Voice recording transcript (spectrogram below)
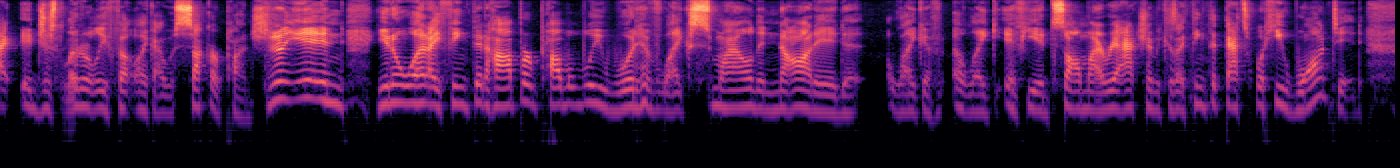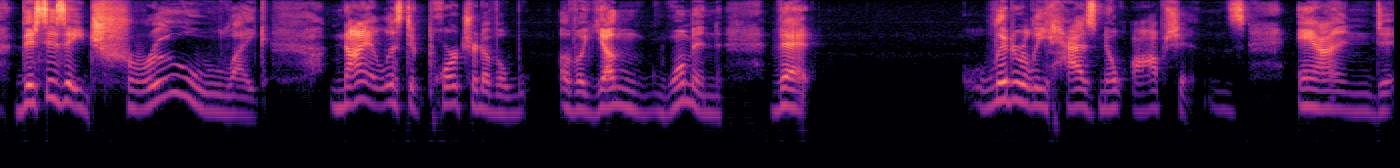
I, it just literally felt like I was sucker punched. And, and, you know what? I think that Hopper probably would have like smiled and nodded like if like if he had saw my reaction because I think that that's what he wanted. This is a true like nihilistic portrait of a of a young woman that literally has no options and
